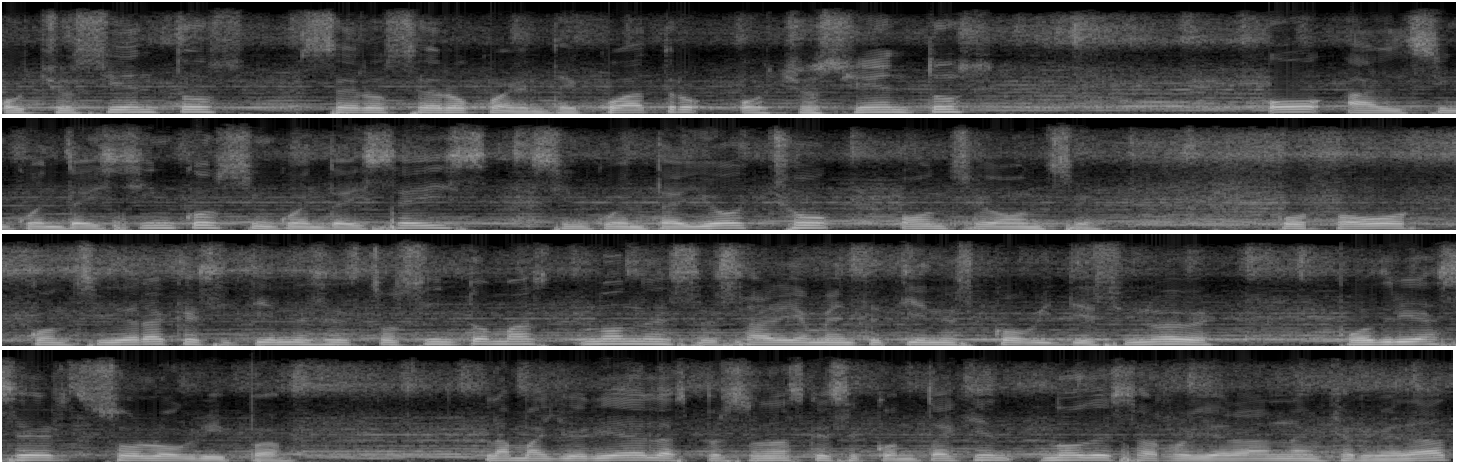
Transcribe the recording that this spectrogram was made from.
800 0044 800 o al 55 56 58 11 11. Por favor, considera que si tienes estos síntomas no necesariamente tienes COVID-19, podría ser solo gripa. La mayoría de las personas que se contagien no desarrollarán la enfermedad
